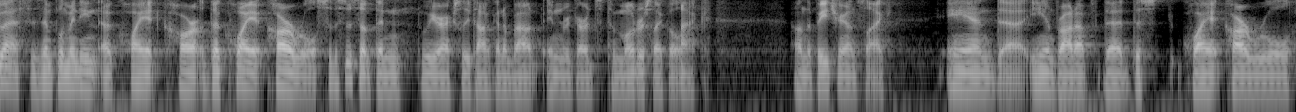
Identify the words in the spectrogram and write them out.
US is implementing a quiet car, the quiet car rule. So this is something we are actually talking about in regards to motorcycle Slack on the Patreon Slack. And uh, Ian brought up that this quiet car rule,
